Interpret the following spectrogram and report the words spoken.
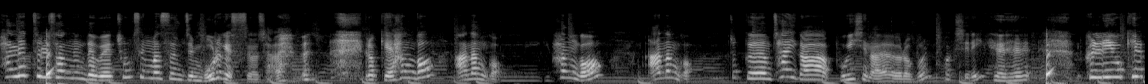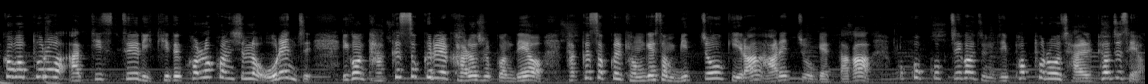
팔레트를 샀는데 왜 초록색만 쓰는지 모르겠어요 잘. 이렇게 한 거, 안 한 거, 한 거, 안 한 거 조금 차이가 보이시나요 여러분? 확실히? 클리오 킬커버 프로 아티스트 리퀴드 컬러 컨실러 오렌지 이건 다크서클을 가려줄 건데요 다크서클 경계선 밑쪽이랑 아래쪽에다가 콕콕콕 찍어준 뒤 퍼프로 잘 펴주세요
